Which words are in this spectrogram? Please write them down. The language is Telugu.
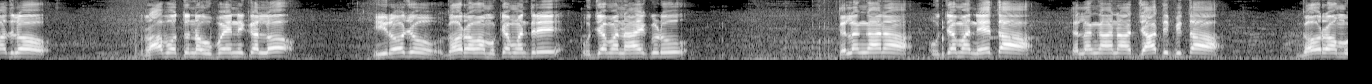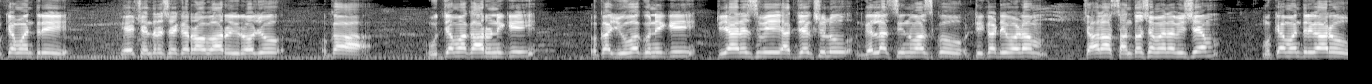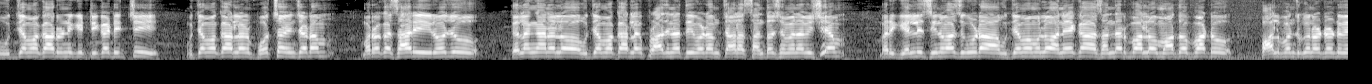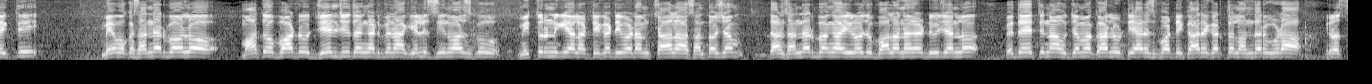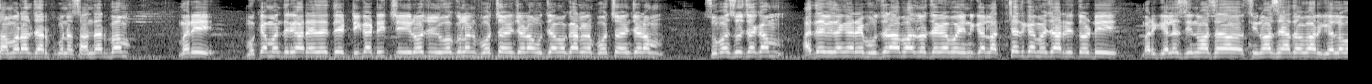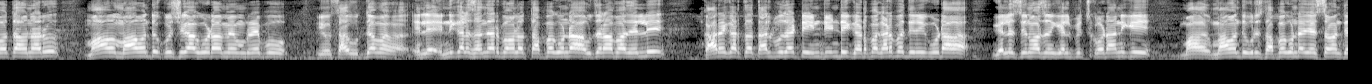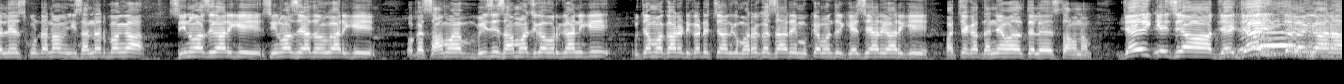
హైదరాబాద్లో రాబోతున్న ఉప ఎన్నికల్లో ఈరోజు గౌరవ ముఖ్యమంత్రి ఉద్యమ నాయకుడు తెలంగాణ ఉద్యమ నేత తెలంగాణ జాతి పిత గౌరవ ముఖ్యమంత్రి కె. చంద్రశేఖరరావు గారు ఈరోజు ఒక ఉద్యమకారునికి ఒక యువకునికి టీఆర్ఎస్వి అధ్యక్షులు గెల్ల శ్రీనివాస్కు టికెట్ ఇవ్వడం చాలా సంతోషమైన విషయం. ముఖ్యమంత్రి గారు ఉద్యమకారునికి టికెట్ ఇచ్చి ఉద్యమకారులను ప్రోత్సహించడం మరొకసారి ఈరోజు తెలంగాణలో ఉద్యమకారులకు ప్రాధాన్యత ఇవ్వడం చాలా సంతోషమైన విషయం. మరి గెల్లి శ్రీనివాస్ కూడా ఉద్యమంలో అనేక సందర్భాల్లో మాతో పాటు పాలు పంచుకున్నటువంటి వ్యక్తి. మేము ఒక సందర్భంలో మాతో పాటు జైలు జీవితం గడిపిన గెల్లి శ్రీనివాస్కు మిత్రునికి అలా టికెట్ ఇవ్వడం చాలా సంతోషం. దాని సందర్భంగా ఈరోజు బాలానగర్ డివిజన్లో పెద్ద ఎత్తున ఉద్యమకారులు టీఆర్ఎస్ పార్టీ కార్యకర్తలు అందరూ కూడా ఈరోజు సంబరాలు జరుపుకున్న సందర్భం. మరి ముఖ్యమంత్రి గారు ఏదైతే టికెట్ ఇచ్చి ఈరోజు యువకులను ప్రోత్సహించడం ఉద్యమకారులను ప్రోత్సహించడం శుభసూచకం అదేవిధంగా రేపు హుజరాబాద్లో జరగబోయే ఎన్నికల్లో అత్యధిక మెజారిటీతోటి మరి గెల శ్రీనివాస శ్రీనివాస యాదవ్ గారు గెలవబోతా ఉన్నారు. మా మా వంతు కృషిగా కూడా మేము రేపు ఈ స- ఉద్యమ ఎన్నికల సందర్భంలో తప్పకుండా హుజరాబాద్ వెళ్ళి కార్యకర్త తలుపు తట్టి ఇంటింటి గడప గడప తిరిగి కూడా గెల్ల శ్రీనివాసుని గెలిపించుకోవడానికి మా మా వంతు గురించి తప్పకుండా చేస్తామని తెలియజేసుకుంటున్నాం. ఈ సందర్భంగా శ్రీనివాస్ గారికి శ్రీనివాస్ యాదవ్ గారికి ఒక సామా బీసీ సామాజిక వర్గానికి ఉద్యమకారు టికెట్ ఇచ్చినందుకు మరొకసారి ముఖ్యమంత్రి కేసీఆర్ గారికి ప్రత్యేక ధన్యవాదాలు తెలియజేస్తా ఉన్నాం. జై కేసీఆర్ జై జై తెలంగాణ.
